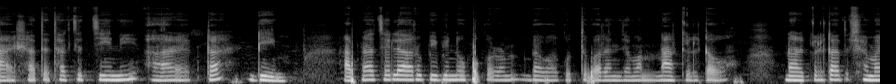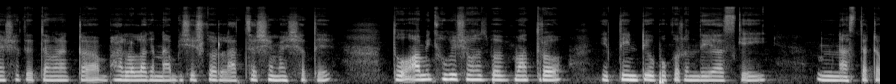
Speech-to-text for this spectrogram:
আর সাথে থাকছে চিনি আর একটা ডিম। আপনারা চাইলে আরও বিভিন্ন উপকরণ ব্যবহার করতে পারেন, যেমন নারকেলটাও। নারকেলটা সেমাইয়ের সাথে তেমন একটা ভালো লাগে না, বিশেষ করে লাচ্ছা সেমাইয়ের সাথে। তো আমি খুবই সহজভাবে মাত্র এই তিনটি উপকরণ দিয়ে আজকেই নাস্তাটা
